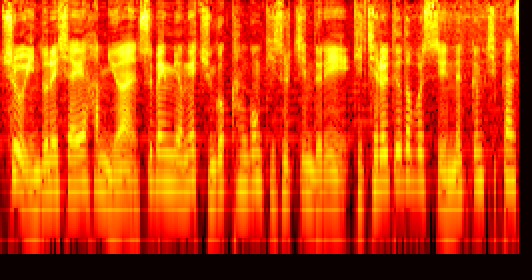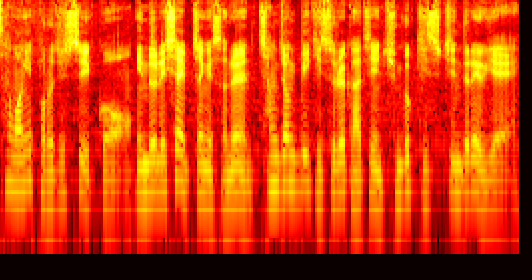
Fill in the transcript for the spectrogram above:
추 인도네시아에 합류한 수백 명의 중국 항공 기술진들이 기체를 뜯어볼 수 있는 끔찍한 상황이 벌어질 수 있고 인도네시아 입장에서는 창정비 기술을 가진 중국 기술진들에 의해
